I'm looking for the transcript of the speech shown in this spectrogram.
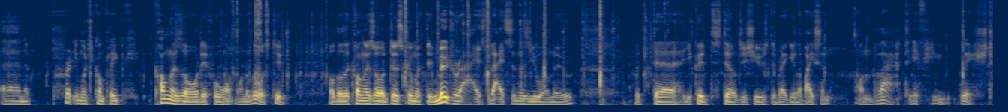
and a pretty much complete Kongazord if we want one of those too. Although the Kongazord does come with the motorized bison, as you all know. But uh, you could still just use the regular bison on that if you wished.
